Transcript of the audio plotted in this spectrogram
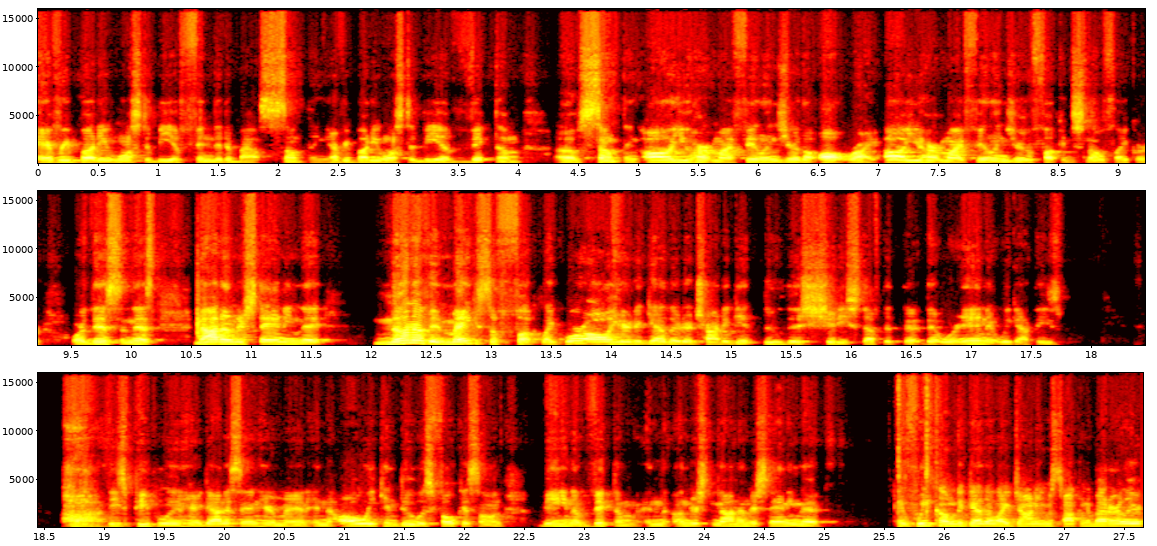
everybody wants to be offended about something. Everybody wants to be a victim of something. Oh, you hurt my feelings, you're the alt right. Oh, you hurt my feelings, you're the fucking snowflake or or this and this. Not understanding that none of it makes a fuck. Like we're all here together to try to get through this shitty stuff that that, that we're in, and we got these ah, these people in here got us in here, man. And all we can do is focus on being a victim and under, not understanding that if we come together, like Johnny was talking about earlier,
